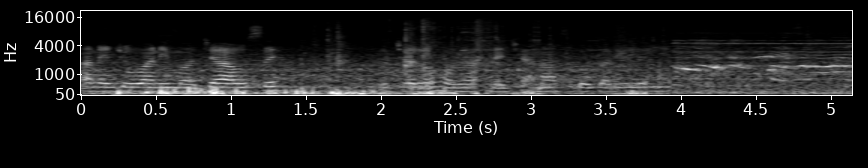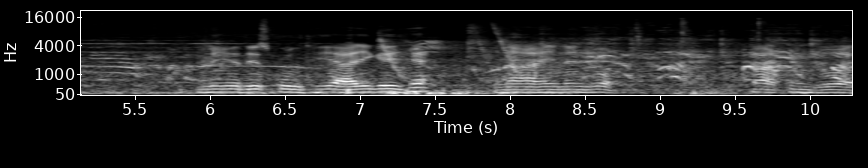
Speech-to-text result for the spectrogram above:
અને જોવાની મજા આવશે. તો ચલો, હવે આપણે ચા નાસ્તો કરી લઈએ. સ્કૂલથી આવી ગઈ છે, અને આવીને જો કાર્ટૂન જોવે.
